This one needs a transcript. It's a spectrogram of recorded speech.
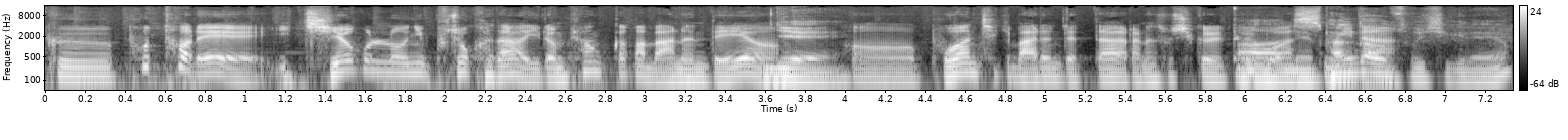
그 포털에 이 지역 언론이 부족하다 이런 평가가 많은데요. 예. 어, 보완책이 마련됐다라는 소식을 들고 아, 네, 왔습니다. 반가운 소식이네요.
